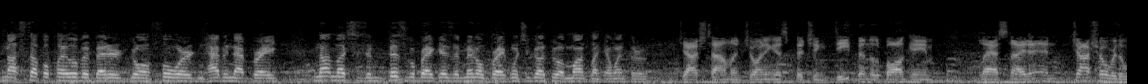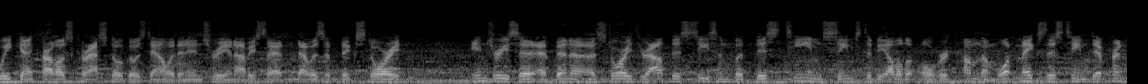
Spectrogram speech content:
my stuff will play a little bit better going forward and having that break. Not much as a physical break as a mental break once you go through a month like I went through. Josh Tomlin joining us, pitching deep into the ball game last night. And Josh, over the weekend, Carlos Carrasco goes down with an injury, and obviously that, that was a big story. Injuries have been a story throughout this season, but this team seems to be able to overcome them. What makes this team different,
